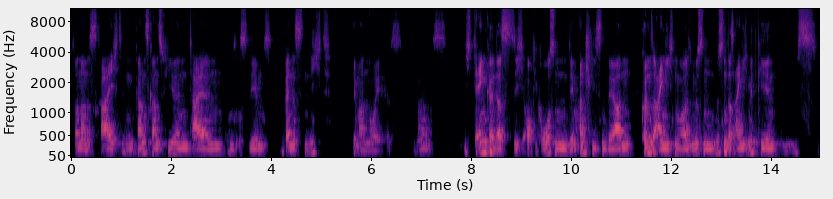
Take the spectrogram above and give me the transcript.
sondern es reicht in ganz, ganz vielen Teilen unseres Lebens, wenn es nicht immer neu ist. Ich denke, dass sich auch die Großen dem anschließen werden. Können sie eigentlich nur, sie müssen, müssen das eigentlich mitgehen. Es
